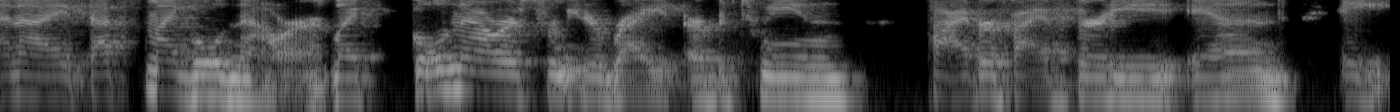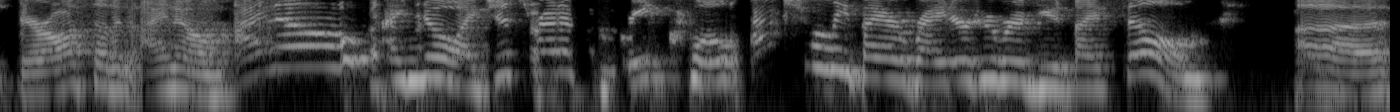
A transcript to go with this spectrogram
And I, that's my golden hour. Like golden hours for me to write are between five or five thirty and eight. They're also the I know, I know, I know. I just read a great quote actually by a writer who reviewed my film. Uh,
